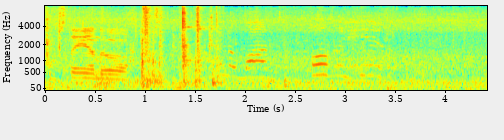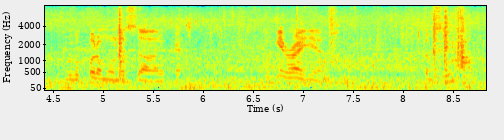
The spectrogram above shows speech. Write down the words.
Come stand. Uh, it on the bottom. Over here. we're gonna put them on this side, okay? Come get right here. Come see.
